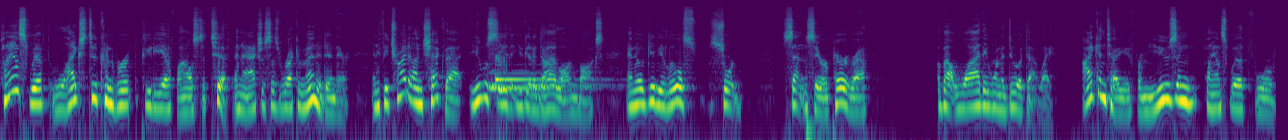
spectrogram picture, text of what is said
PlanSwift likes to convert the PDF files to TIFF, and it actually says recommended in there. And if you try to uncheck that, you will see that you get a dialog box, and it'll give you a little short sentence here or paragraph about why they want to do it that way. I can tell you from using PlanSwift for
